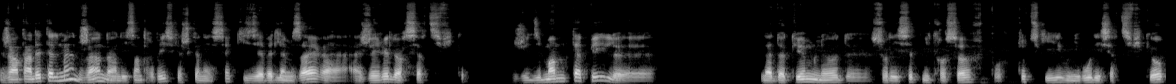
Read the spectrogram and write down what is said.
j'entendais tellement de gens dans les entreprises que je connaissais qu'ils avaient de la misère à, gérer leurs certificats. J'ai dit, me taper le, la docume là, de, sur les sites Microsoft pour tout ce qui est au niveau des certificats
